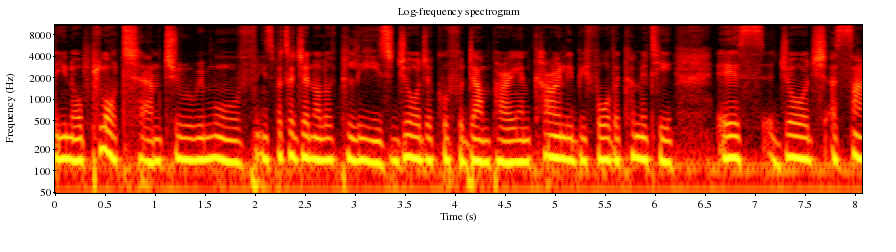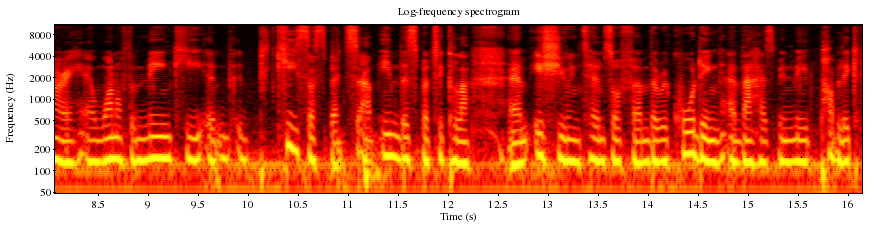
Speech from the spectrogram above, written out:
you know, plot um, to remove Inspector General of Police George Akuffo Dampare. and currently before the committee is George Asare, uh, one of the main key um, key suspects um, in this particular um, issue in terms of um, the recording uh, that has been made public.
